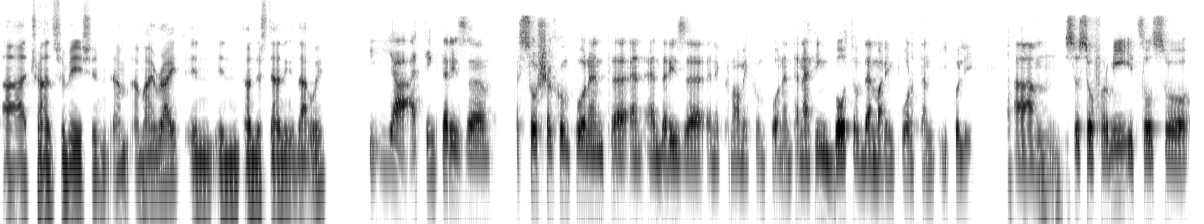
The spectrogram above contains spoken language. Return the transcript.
uh, transformation. Am, am I right in in understanding it that way? Yeah, I think that is a, a social component uh, and and there is a, an economic component, and I think both of them are important equally. Um, so, so for me, it's also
